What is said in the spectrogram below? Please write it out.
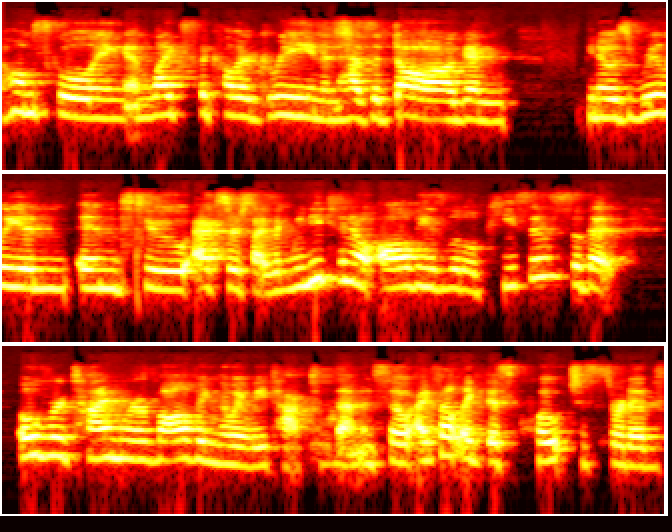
homeschooling and likes the color green and has a dog and you know is really in, into exercising. We need to know all these little pieces so that over time we're evolving the way we talk to them. And so i felt like this quote just sort of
